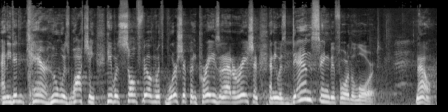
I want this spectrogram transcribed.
and he didn't care who was watching. He was so filled with worship and praise and adoration, and he was dancing before the Lord. Now,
